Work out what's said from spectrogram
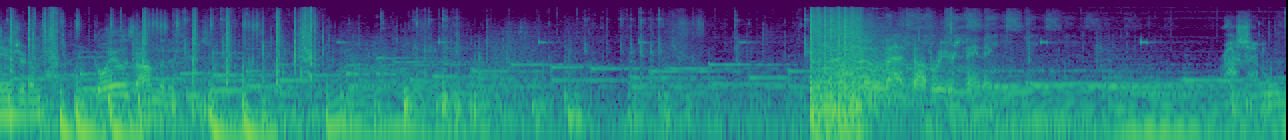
injured him. Goyo's on the diffuser. Last operator standing. Rush him.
